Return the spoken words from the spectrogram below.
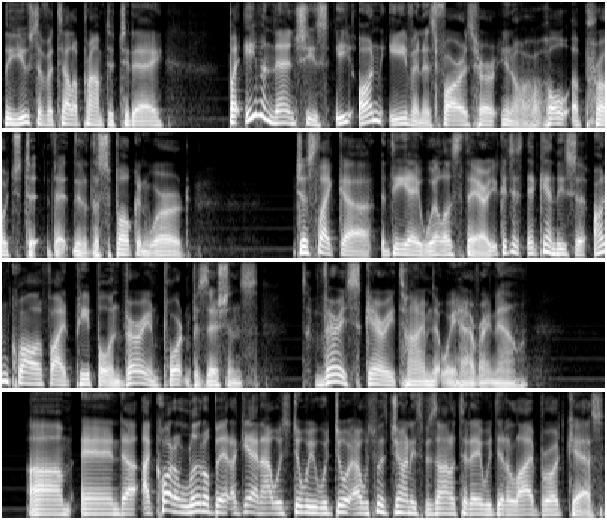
the use of a teleprompter today, but even then she's uneven as far as her you know her whole approach to the the, the spoken word. Just like uh, D.A. Willis, there you could just again these are unqualified people in very important positions. It's a very scary time that we have right now. Um, and uh, I caught a little bit. Again, I was do we would do it. I was with Johnny Spezzano today. We did a live broadcast,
